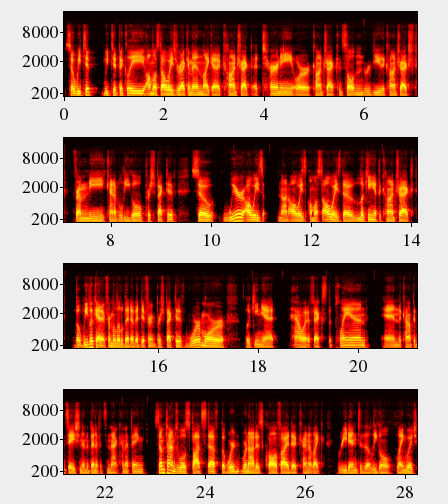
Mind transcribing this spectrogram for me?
so we tip we typically almost always recommend like a contract attorney or contract consultant review the contracts from the kind of legal perspective so we're always not always almost always though looking at the contract but we look at it from a little bit of a different perspective we're more looking at how it affects the plan and the compensation and the benefits and that kind of thing. Sometimes we'll spot stuff, but we're we're not as qualified to kind of like read into the legal language.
